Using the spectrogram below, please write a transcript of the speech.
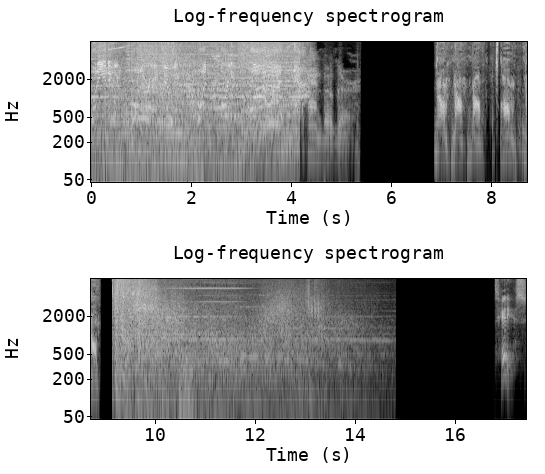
What are you doing? What are you doing? What are you? What? hamburger. Nom nom nom nom nom. It's hideous,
